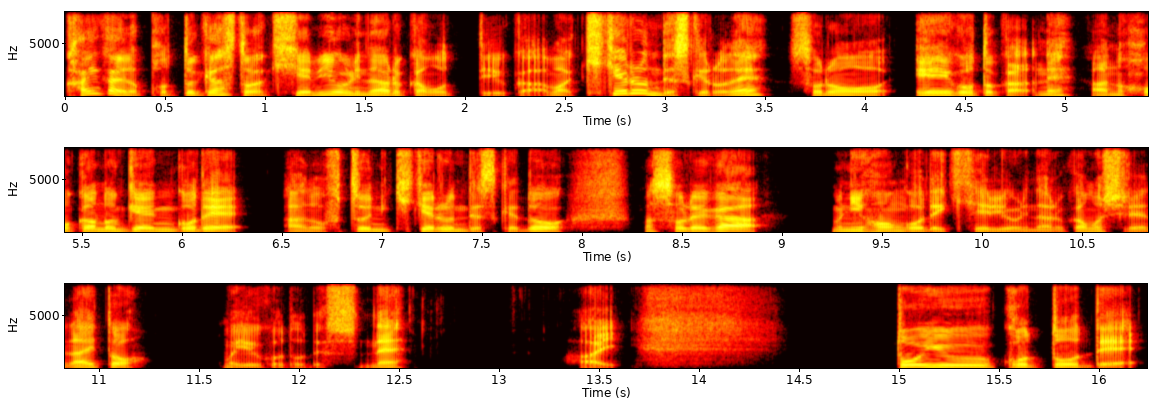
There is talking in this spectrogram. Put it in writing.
海外のポッドキャストが聞けるようになるかもっていうか、まあ、聞けるんですけどね。その、英語とかね、あの、他の言語で、あの、普通に聞けるんですけど、まあ、それが日本語で聞けるようになるかもしれないと、まあ、いうことですね。はい。ということで、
